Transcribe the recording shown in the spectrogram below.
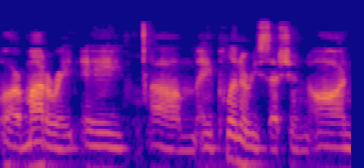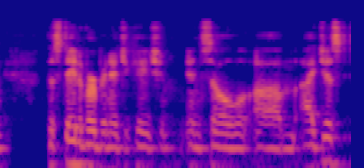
or moderate a um, a plenary session on the state of urban education. And so um, I just,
